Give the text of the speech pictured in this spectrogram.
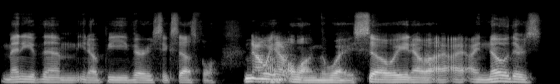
many of them you know be very successful no we um, have along the way. So you know I, I know there's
